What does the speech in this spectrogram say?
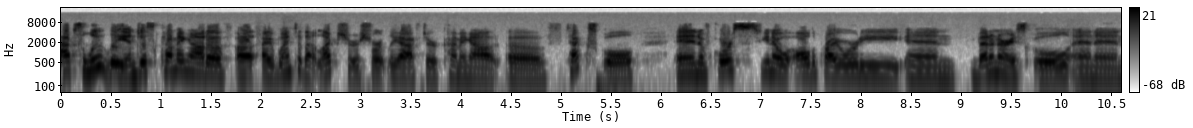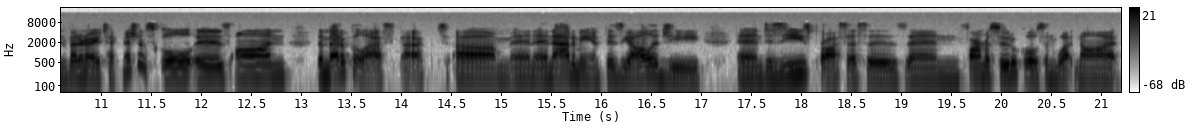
Absolutely. And just coming out of, uh, I went to that lecture shortly after coming out of tech school. And of course, you know, all the priority in veterinary school and in veterinary technician school is on the medical aspect um, and anatomy and physiology and disease processes and pharmaceuticals and whatnot.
